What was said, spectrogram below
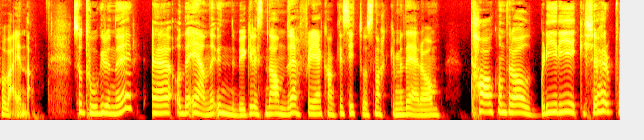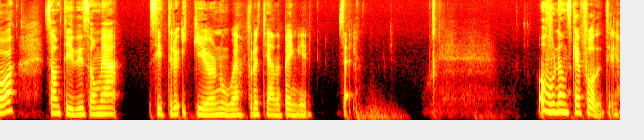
på veien, da. Så to grunner, eh, og det ene underbygger liksom det andre. fordi jeg kan ikke sitte og snakke med dere om ta kontroll, bli rik, kjør på, samtidig som jeg sitter og ikke gjør noe for å tjene penger selv. Og hvordan skal jeg få det til?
